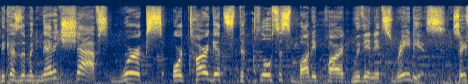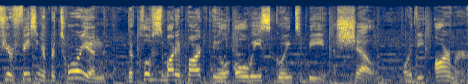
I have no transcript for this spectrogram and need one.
because the magnetic shafts works or targets the closest body part within its radius. So if you're facing a Praetorian, the closest body part is always going to be a shell or the armor.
